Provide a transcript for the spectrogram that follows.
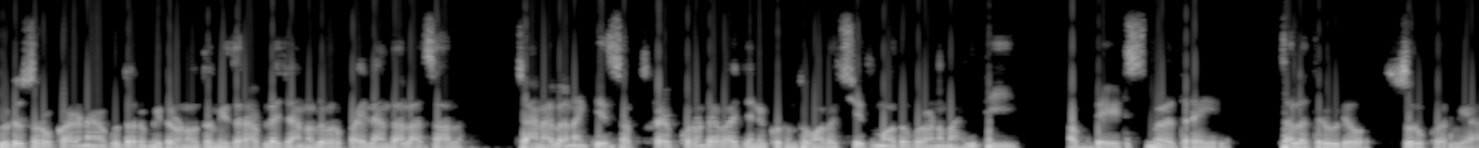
व्हिडिओ सुरू करण्या अगोदर मित्रांनो तुम्ही जर आपल्या चॅनलवर पहिल्यांदा आला असाल चॅनलला नक्की सबस्क्राईब करून ठेवा जेणेकरून तुम्हाला अशीच महत्त्वपूर्ण माहिती अपडेट्स मिळत राहील. चला तर व्हिडिओ सुरू करूया.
